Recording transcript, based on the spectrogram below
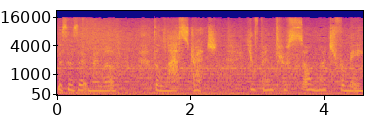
This is it, my love. The last stretch. You've been through so much for me.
